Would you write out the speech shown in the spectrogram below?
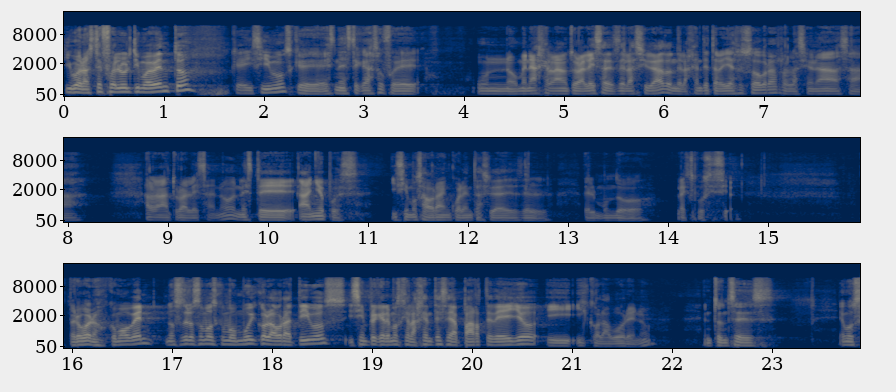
Y bueno, este fue el último evento que hicimos, que en este caso fue un homenaje a la naturaleza desde la ciudad, donde la gente traía sus obras relacionadas a, la naturaleza. ¿no? En este año, pues, hicimos ahora en 40 ciudades del, mundo la exposición. Pero bueno, como ven, nosotros somos como muy colaborativos y siempre queremos que la gente sea parte de ello y, y colabore. ¿no? Entonces, hemos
